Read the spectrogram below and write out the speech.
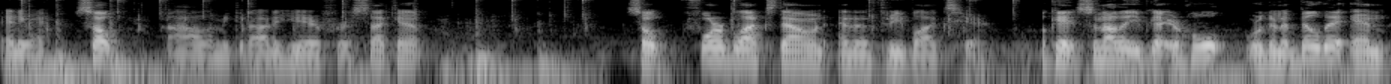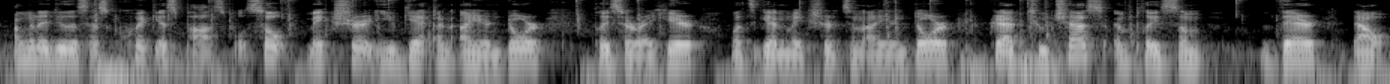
Anyway, so uh, let me get out of here for a second. So four blocks down and then three blocks here. Okay, so now that you've got your hole, we're gonna build it and I'm gonna do this as quick as possible. So make sure you get an iron door, place it right here. Once again, make sure it's an iron door. Grab two chests and place them there. Now,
